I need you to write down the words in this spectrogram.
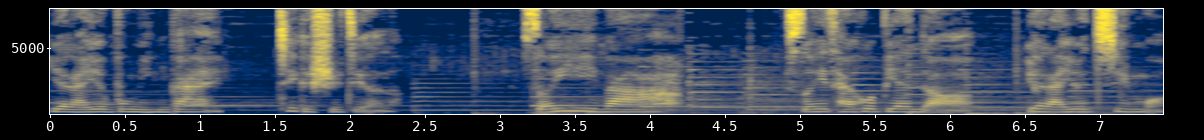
越来越不明白这个世界了，所以吧，所以才会变得越来越寂寞。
